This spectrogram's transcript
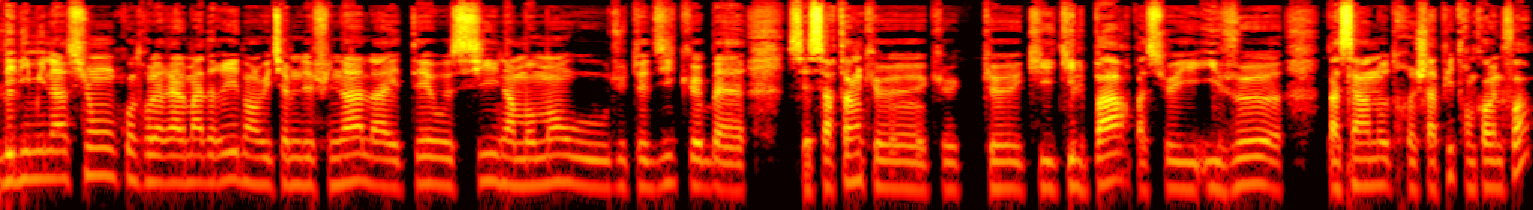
l'élimination contre le Real Madrid en huitième de finale a été aussi un moment où tu te dis que ben c'est certain que que qu'il part parce qu'il veut passer un autre chapitre encore une fois.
